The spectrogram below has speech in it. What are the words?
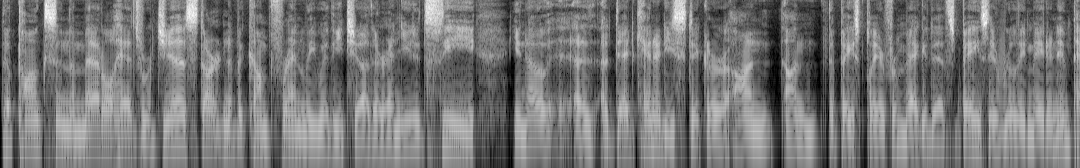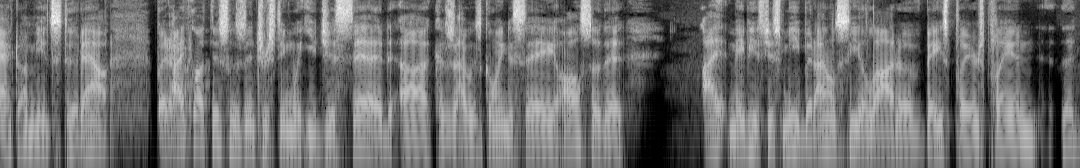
the punks and the metalheads were just starting to become friendly with each other, and you'd see, you know, a, a Dead Kennedy sticker on on the bass player from Megadeth's bass. It really made an impact on me. It stood out. But I thought this was interesting what you just said because I was going to say also that. I maybe it's just me, but I don't see a lot of bass players playing the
